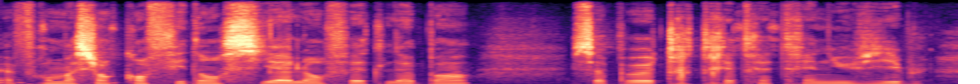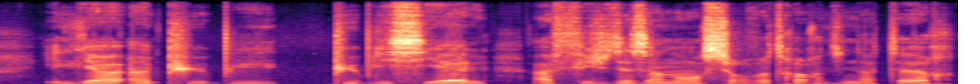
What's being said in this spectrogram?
informations confidentielles en fait là-bas. Ça peut être très très très nuisible. Il y a un public publiciel affiche des annonces sur votre ordinateur.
